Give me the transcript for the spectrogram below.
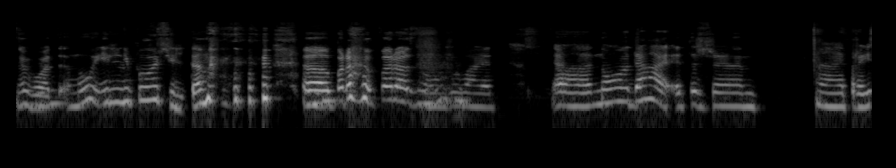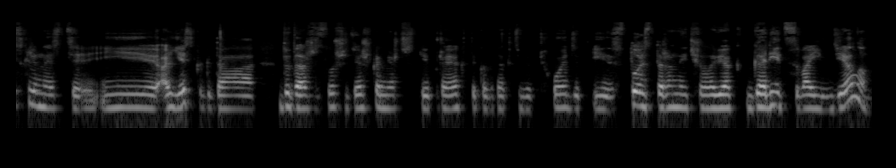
Вот, mm-hmm. ну или не получили, там mm-hmm. по-разному бывает. А, но да, это же а, про искренность. И, а есть, когда, да даже, слушай, те же коммерческие проекты, когда к тебе приходит, и с той стороны человек горит своим делом,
